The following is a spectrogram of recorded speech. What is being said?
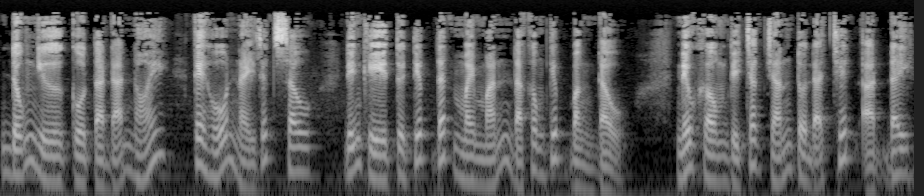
Đúng như cô ta đã nói, cái hố này rất sâu, đến khi tôi tiếp đất may mắn đã không tiếp bằng đầu. Nếu không thì chắc chắn tôi đã chết ở đây.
